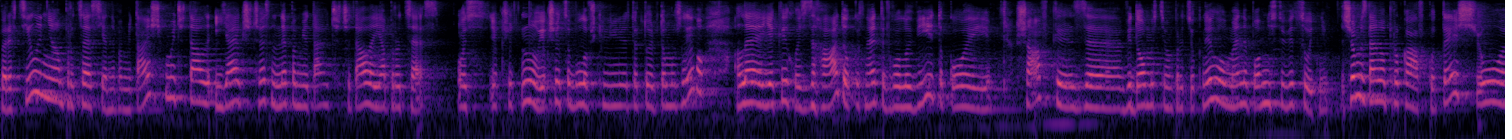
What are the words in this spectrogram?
перевтілення. Процес я не пам'ятаю, що ми читали, і я, якщо чесно, не пам'ятаю, чи читала я процес. Ось, якщо ну, якщо це було в шкільній літературі, то можливо, але якихось згадок, знаєте, в голові такої шафки з відомостями про цю книгу у мене повністю відсутні. Що ми знаємо про кавку? Те, що,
